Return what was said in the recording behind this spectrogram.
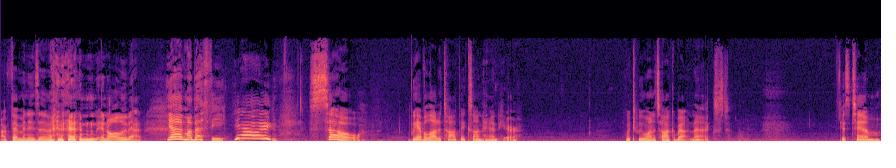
our feminism and, and all of that. Yeah, my bestie. Yay! So we have a lot of topics on hand here. What do we want to talk about next? Because Tim,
